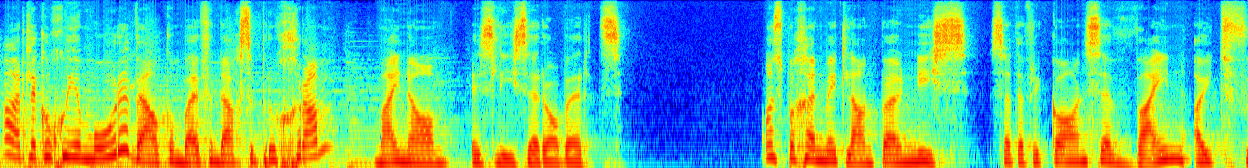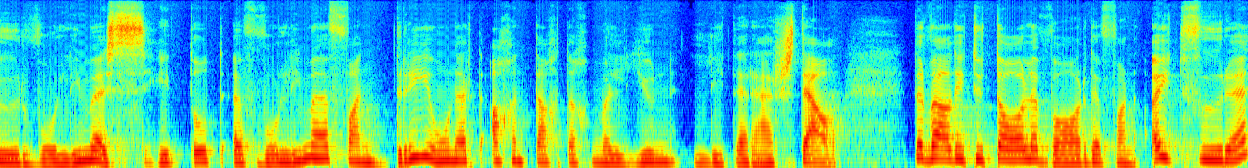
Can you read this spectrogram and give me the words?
Hartlike goeiemôre, welkom by vandag se program. My naam is Lise Roberts. Ons begin met landbou nuus. Suid-Afrikaanse wynuitvoer volumes het tot 'n volume van 388 miljoen liter herstel, terwyl die totale waarde van uitvoere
